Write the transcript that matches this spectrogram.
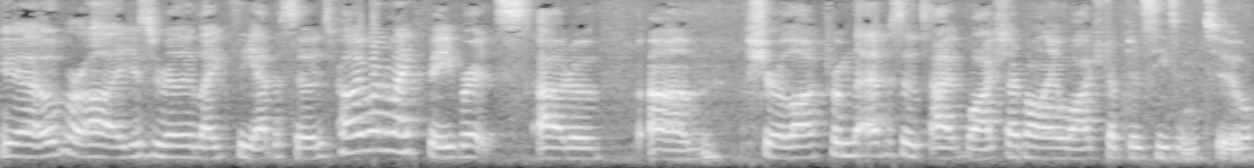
Yeah, overall, I just really liked the episode. It's probably one of my favorites out of um, Sherlock. From the episodes I've watched, I've only watched up to season two,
